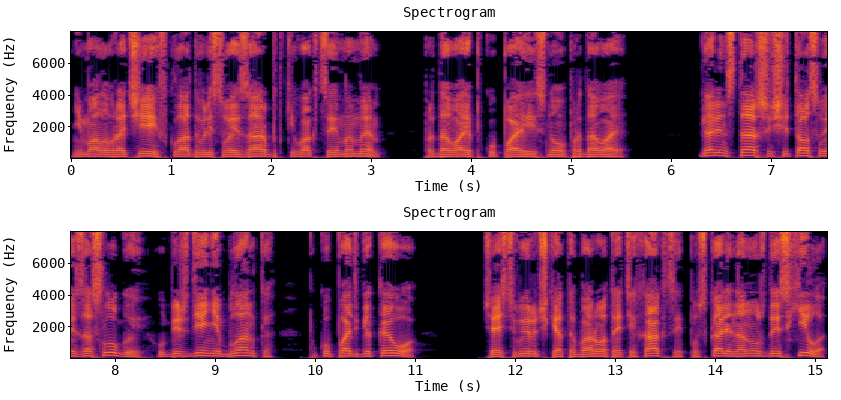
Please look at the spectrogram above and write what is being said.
Немало врачей вкладывали свои заработки в акции МММ, продавая, покупая и снова продавая. Гарин-старший считал своей заслугой убеждение Бланка покупать ГКО. Часть выручки от оборота этих акций пускали на нужды Исхила.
